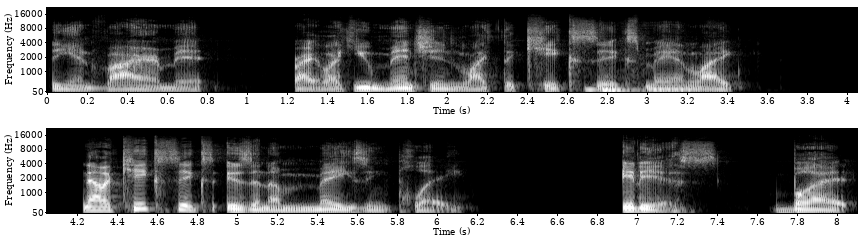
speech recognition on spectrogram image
the environment right like you mentioned like the kick six man like now the kick six is an amazing play it is but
